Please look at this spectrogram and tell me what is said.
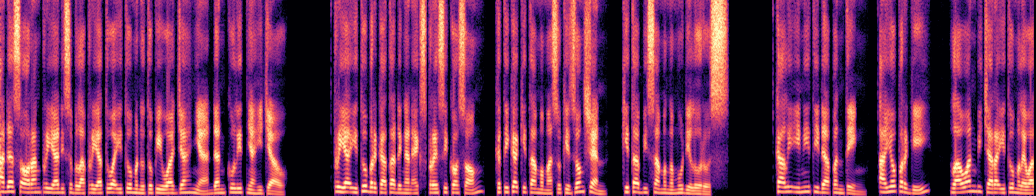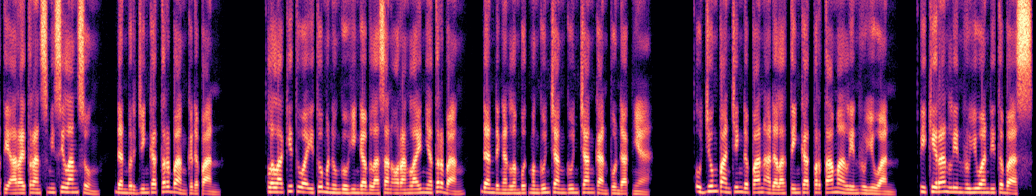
Ada seorang pria di sebelah pria tua itu menutupi wajahnya dan kulitnya hijau. Pria itu berkata dengan ekspresi kosong, ketika kita memasuki Zongshen, kita bisa mengemudi lurus. Kali ini tidak penting. Ayo pergi, lawan bicara itu melewati arai transmisi langsung, dan berjingkat terbang ke depan. Lelaki tua itu menunggu hingga belasan orang lainnya terbang, dan dengan lembut mengguncang-guncangkan pundaknya. Ujung pancing depan adalah tingkat pertama Lin Ruyuan. Pikiran Lin Ruyuan ditebas,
